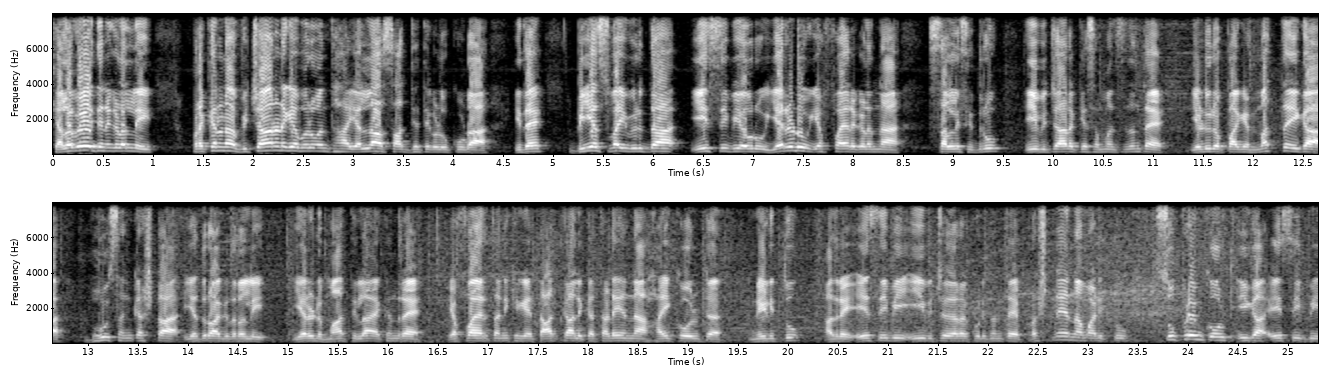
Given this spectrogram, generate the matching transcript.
ಕೆಲವೇ ದಿನಗಳಲ್ಲಿ ಪ್ರಕರಣ ವಿಚಾರಣೆಗೆ ಬರುವಂತಹ ಎಲ್ಲ ಸಾಧ್ಯತೆಗಳು ಕೂಡ ಇದೆ. ಬಿ ಎಸ್ ವೈ ವಿರುದ್ಧ ಎಸಿಬಿ ಅವರು ಎರಡು ಎಫ್ಐಆರ್ಗಳನ್ನು ಸಲ್ಲಿಸಿದ್ರು. ಈ ವಿಚಾರಕ್ಕೆ ಸಂಬಂಧಿಸಿದಂತೆ ಯಡಿಯೂರಪ್ಪಗೆ ಮತ್ತೆ ಈಗ ಭೂ ಸಂಕಷ್ಟ ಎದುರಾಗದರಲ್ಲಿ ಎರಡು ಮಾತಿಲ್ಲ. ಯಾಕಂದ್ರೆ ಎಫ್ಐಆರ್ ತನಿಖೆಗೆ ತಾತ್ಕಾಲಿಕ ತಡೆಯನ್ನು ಹೈಕೋರ್ಟ್ ನೀಡಿತ್ತು. ಆದರೆ ಎಸಿಬಿ ಈ ವಿಚಾರ ಕುರಿತಂತೆ ಪ್ರಶ್ನೆಯನ್ನು ಮಾಡಿತ್ತು. ಸುಪ್ರೀಂ ಕೋರ್ಟ್ ಈಗ ಎಸಿಬಿ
